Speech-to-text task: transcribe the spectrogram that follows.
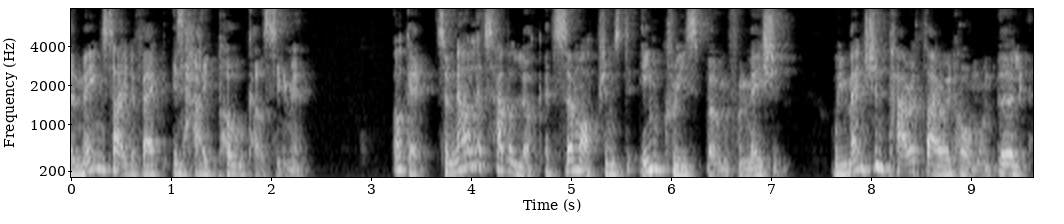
The main side effect is hypocalcemia. Okay, so now let's have a look at some options to increase bone formation. We mentioned parathyroid hormone earlier,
